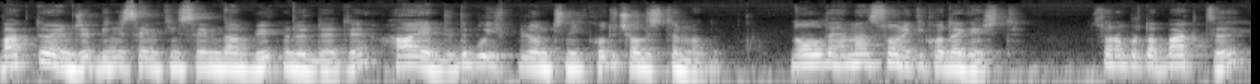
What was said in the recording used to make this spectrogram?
baktı önce birinci sayım ikinci sayımdan büyük müdür dedi. Hayır dedi. Bu if bloğun içindeki kodu çalıştırmadı. Ne oldu? Hemen sonraki koda geçti. Sonra burada baktı.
